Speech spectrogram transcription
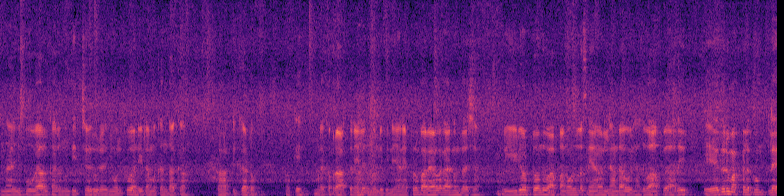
എന്നാലും ഇനി പോയ ആൾക്കാരൊന്നും തിരിച്ചു വരില്ല ഇനി ഓൽക്ക് വേണ്ടിയിട്ട് നമുക്ക് എന്താക്കുക പ്രാർത്ഥിക്കുക കേട്ടോ ഓക്കെ നമ്മുടെയൊക്കെ പ്രാർത്ഥനയിൽ എന്നുണ്ട്. പിന്നെ ഞാൻ എപ്പോഴും പറയാനുള്ള കാരണം എന്താ വെച്ചാൽ വീഡിയോ ഇട്ടുകൊണ്ട് വാപ്പാനോടുള്ള സ്നേഹം ഇല്ലാണ്ടാവില്ല അത് വാപ്പ് അത് ഏതൊരു മക്കൾക്കും അല്ലേ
